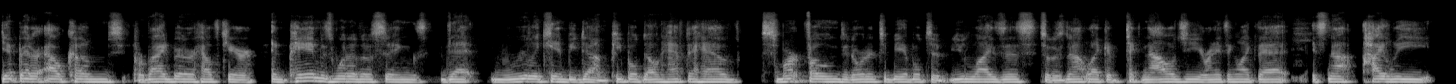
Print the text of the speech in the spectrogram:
get better outcomes, provide better healthcare. And PAM is one of those things that really can be done. People don't have to have smartphones in order to be able to utilize this. So there's not like a technology or anything like that. It's not highly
